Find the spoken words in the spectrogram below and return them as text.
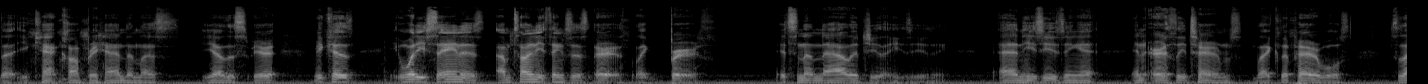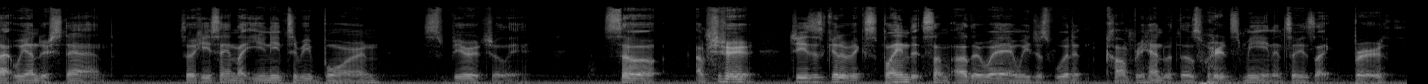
that you can't comprehend unless you have the Spirit. Because what he's saying is, I'm telling you things as earth, like birth, It's an analogy that he's using. And he's using it in earthly terms, like the parables, so that we understand. So he's saying that you need to be born spiritually. So I'm sure Jesus could have explained it some other way and we just wouldn't comprehend what those words mean. And so he's like, birth,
